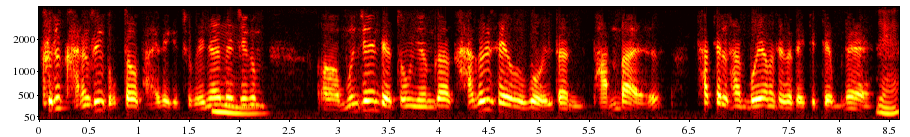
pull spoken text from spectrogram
그럴 가능성이 높다고 봐야 되겠죠. 왜냐하면 음. 지금 어, 문재인 대통령과 각을 세우고 일단 반발 사퇴를 한 모양새가 됐기 때문에 예.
